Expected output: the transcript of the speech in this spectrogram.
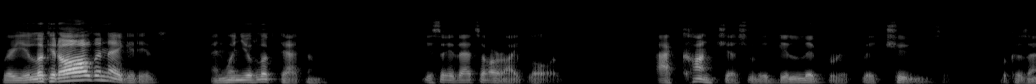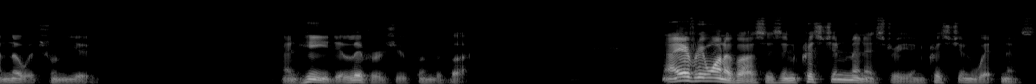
Where you look at all the negatives, and when you've looked at them, you say, That's all right, Lord. I consciously, deliberately choose it because I know it's from you. And He delivers you from the but. Now, every one of us is in Christian ministry and Christian witness.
